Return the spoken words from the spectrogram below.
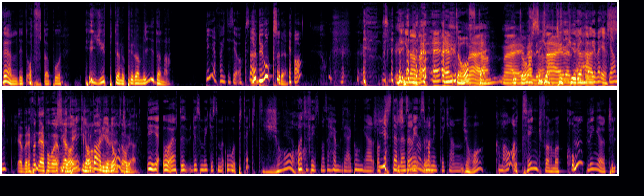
väldigt ofta på Egypten och pyramiderna. Det gör faktiskt jag också. Gör du också det? Ja. Ingen annan? Ä- Inte ofta. Nej, nej, inte ofta. Alltså jag nej, tycker ju det här är... veckan. Jag börjar fundera på vad, Alltså jag, jag, tänker jag, på någonting varje dag tror jag. Det är, och att det, det är så mycket som är oupptäckt. Ja. Och att det finns massa hemliga gångar och ställen som, är, som man inte kan Ja. komma åt. Och tänk för de har kopplingar till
